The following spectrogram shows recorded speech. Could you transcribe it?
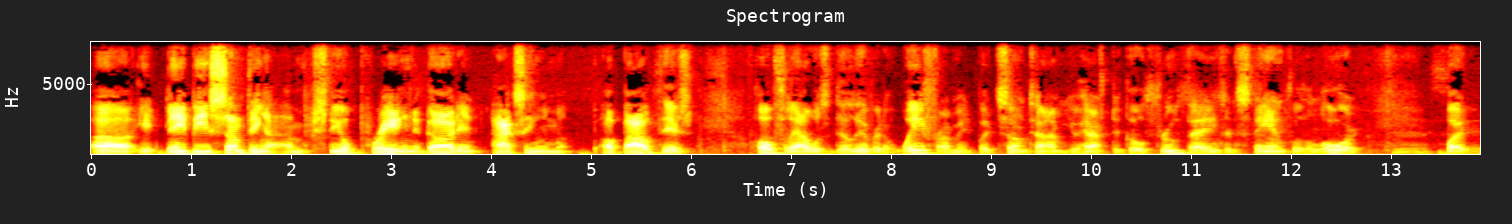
Uh, it may be something I'm still praying to God and asking Him about this hopefully I was delivered away from it, but sometimes you have to go through things and stand for the Lord. Yes, but yes.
